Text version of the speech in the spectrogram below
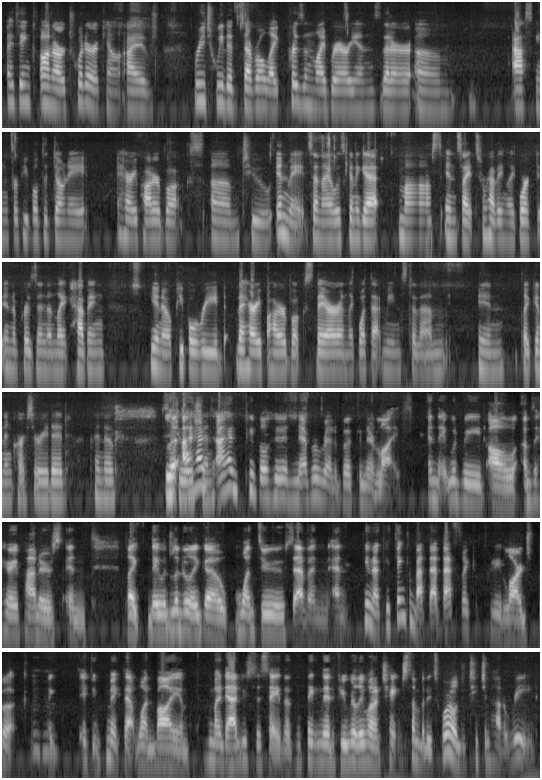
I think on our Twitter account, I've retweeted several like prison librarians that are um, asking for people to donate Harry Potter books um, to inmates, and I was going to get mom's insights from having like worked in a prison and like having you know people read the Harry Potter books there and like what that means to them in like an incarcerated kind of situation. I had I had people who had never read a book in their life, and they would read all of the Harry Potters, and like they would literally go one through seven, and you know if you think about that, that's like a pretty large book. Mhm. Like if you make that one volume, my dad used to say that the thing that if you really want to change somebody's world, you teach them how to read.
